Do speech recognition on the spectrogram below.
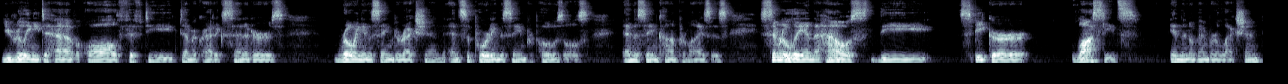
you really need to have all 50 Democratic senators rowing in the same direction and supporting the same proposals and the same compromises. Similarly, in the House, the Speaker lost seats in the November election.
